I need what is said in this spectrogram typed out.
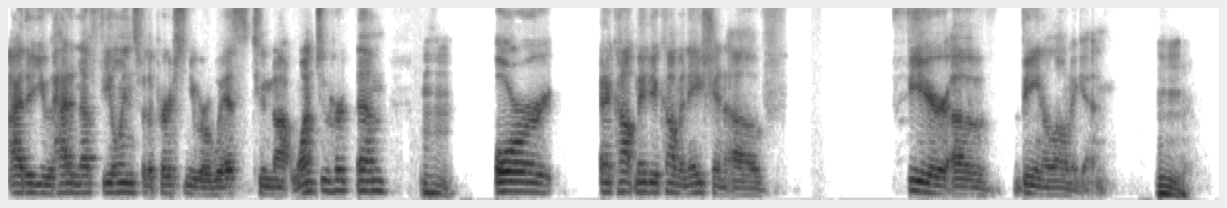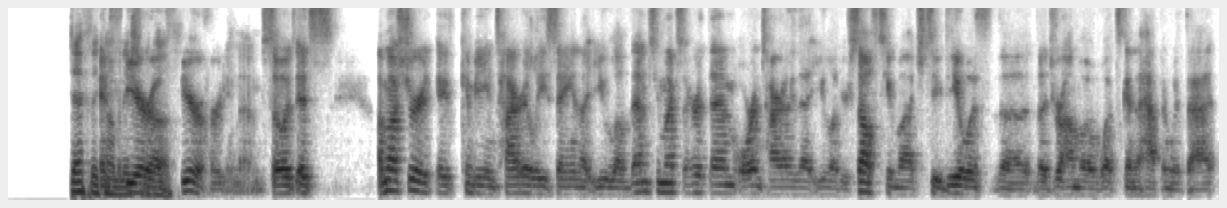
either you had enough feelings for the person you were with to not want to hurt them, mm-hmm. or a maybe a combination of fear of being alone again. Mm-hmm definitely and fear of, of fear of hurting them. So it, it's I'm not sure it, it, can be entirely saying that you love them too much to hurt them, or entirely that you love yourself too much to deal with the the drama of what's going to happen with that.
